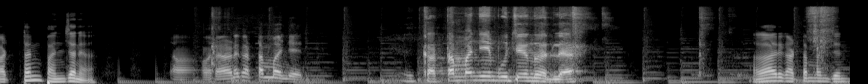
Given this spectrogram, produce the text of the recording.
കട്ടൻ പഞ്ചന? അവനാണ് കട്ടൻ പഞ്ചായത്ത് കട്ടൻ പഞ്ചയും പൂച്ചയൊന്നും അല്ല. അതാ ഒരു കട്ടൻ പഞ്ചൻ?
